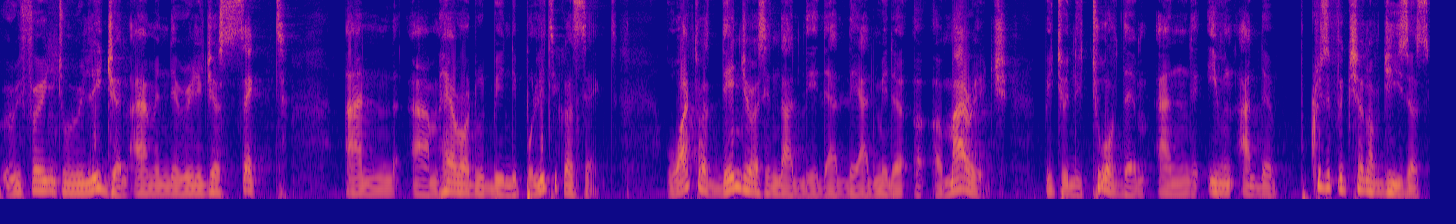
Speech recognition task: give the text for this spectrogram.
referring to religion. I'm in the religious sect, and um, Herod would be in the political sect. What was dangerous in that day that they had made a, a, marriage between the two of them, and even at the crucifixion of Jesus,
